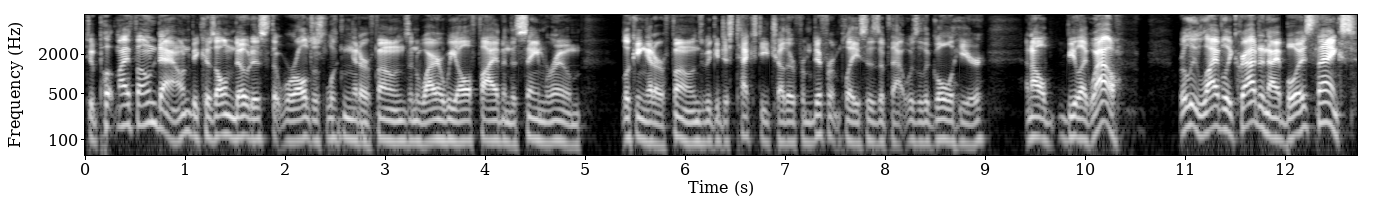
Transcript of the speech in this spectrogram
to put my phone down because I'll notice that we're all just looking at our phones and why are we all five in the same room looking at our phones? We could just text each other from different places if that was the goal here. And I'll be like, "Wow, really lively crowd tonight, boys. Thanks."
